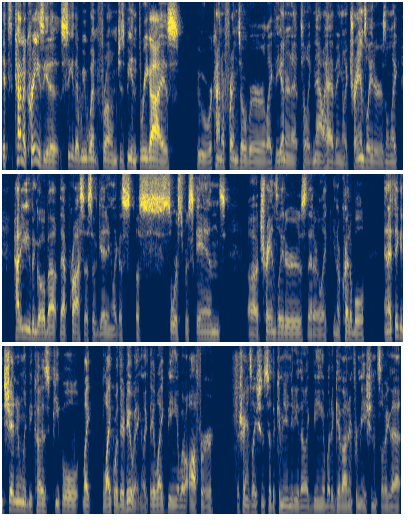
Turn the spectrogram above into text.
it's kind of crazy to see that we went from just being three guys who were kind of friends over like the internet to like now having like translators and like how do you even go about that process of getting like a, a source for scans, uh, translators that are like you know credible? And I think it's genuinely because people like like what they're doing. Like they like being able to offer the translations to the community. They like being able to give out information and stuff like that.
